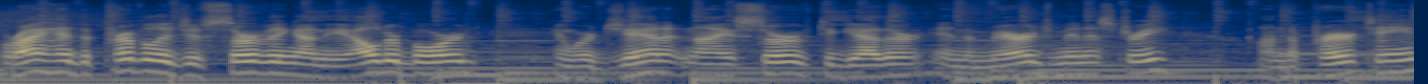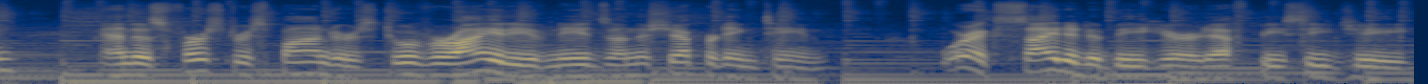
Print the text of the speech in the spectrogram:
where I had the privilege of serving on the elder board and where Janet and I served together in the marriage ministry, on the prayer team, and as first responders to a variety of needs on the shepherding team. We're excited to be here at FBCG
